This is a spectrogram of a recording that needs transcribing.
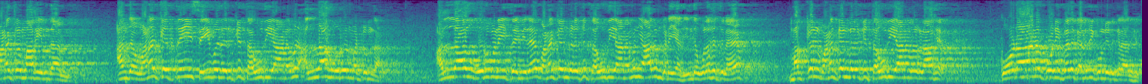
வணக்கமாக இருந்தாலும் அந்த வணக்கத்தை செய்வதற்கு தகுதியானவன் அல்லாஹ் ஒருவன் மட்டும்தான். அல்லாஹ் ஒருவனை தவிர வணக்கங்களுக்கு தகுதியானவன் யாரும் கிடையாது. இந்த உலகத்தில் மக்கள் வணக்கங்களுக்கு தகுதியானவர்களாக கோடான கோடி பேர் கருதி கொண்டிருக்கிறார்கள்.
